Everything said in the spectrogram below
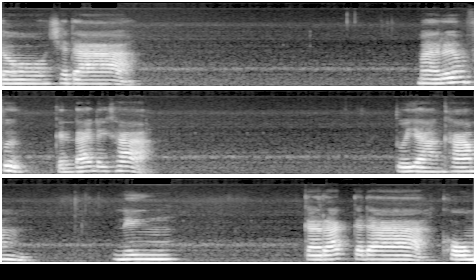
ดอชดา มาเริ่มฝึกกันได้เลยค่ะ ตัวอย่างคำหนึ่งกรกฎาคม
